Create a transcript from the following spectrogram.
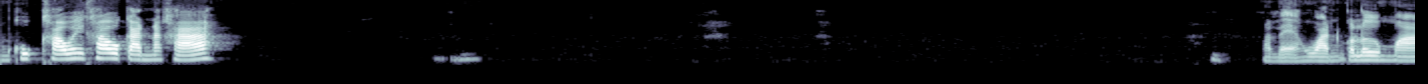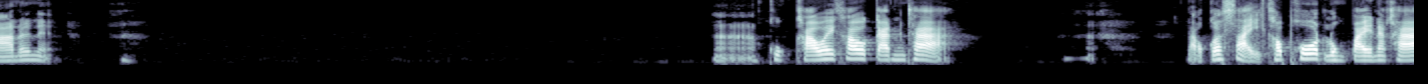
ำคลุกเข้าให้เข้ากันนะคะมแมลงวันก็เริ่มมาแล้วเนี่ยคลุกเคล้าให้เข้ากันค่ะ เราก็ใส่ข้าวโพดลงไปนะคะ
